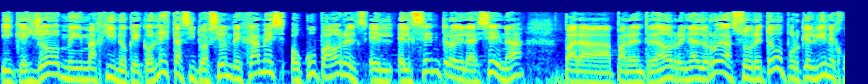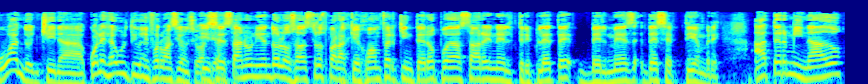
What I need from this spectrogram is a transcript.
y que yo me imagino que con esta situación de James ocupa ahora el, el- el centro de la escena para, para el entrenador Reinaldo Rueda, sobre todo porque él viene jugando en China. ¿Cuál es la última información, Y Sebastián? se están uniendo los astros para que Juanfer Quintero pueda estar en el triplete del mes de septiembre. Ha terminado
